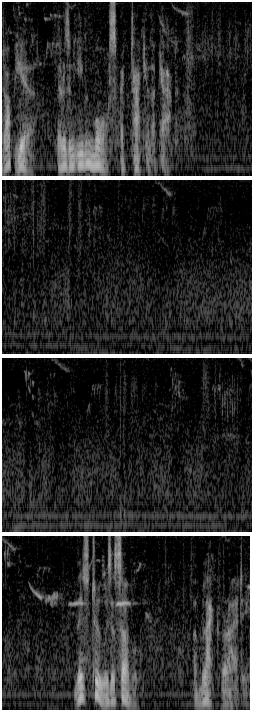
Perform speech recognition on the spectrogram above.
But up here, there is an even more spectacular cat. This too is a serval, a black variety.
